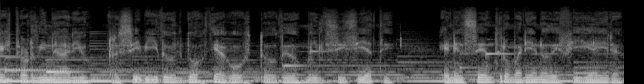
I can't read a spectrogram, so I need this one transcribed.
Extraordinario recibido el 2 de agosto de 2017 en el Centro Mariano de Figueira,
